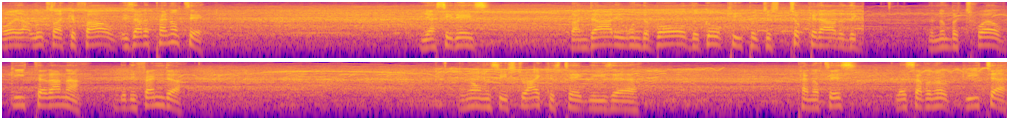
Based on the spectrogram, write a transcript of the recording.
Oh, that looks like a foul. Is that a penalty? Yes, it is. Bhandari won the ball. The goalkeeper just took it out of the... The number 12, Geeta Rana, the defender. You normally see strikers take these uh, penalties. Let's have a look. Geeta,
